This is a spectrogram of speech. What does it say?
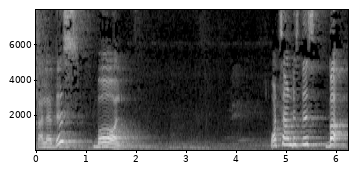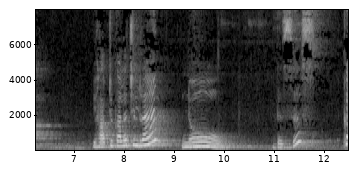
color this ball. What sound is this? B. You have to color children? No. This is K.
